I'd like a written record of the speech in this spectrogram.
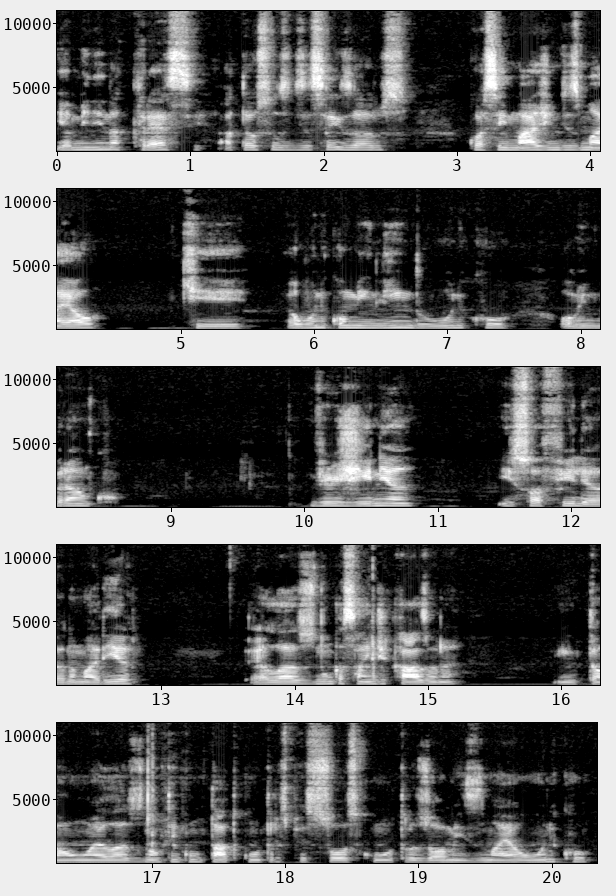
E a menina cresce até os seus 16 anos com essa imagem de Ismael, que é o único homem lindo, o único homem branco. Virgínia e sua filha Ana Maria, elas nunca saem de casa, né? Então elas não têm contato com outras pessoas, com outros homens. Ismael é o único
